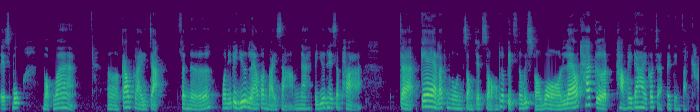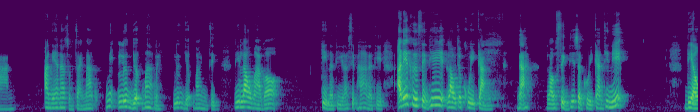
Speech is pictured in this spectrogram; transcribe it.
Facebook บอกว่าก้าวไกลจะเสนอ วันนี้ไปยื่นแล้วตอนบ่ายสามนะไปยื่นให้สภา จะแก้รัฐธรรมนูญ 272 เพื่อปิดสวิตช์สวแล้วถ้าเกิดทำไม่ได้ก็จะไปเป็นฝ่ายค้าน อันนี้น่าสนใจมากนี่เรื่องเยอะมากเลย เรื่องเยอะมากจริงๆนี่เล่ามาก็ กี่นาทีแล้ว15 นาที อันนี้คือสิ่งที่เราจะคุยกันนะ เราสิ่งที่จะคุยกันทีนี้ เดี๋ยว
